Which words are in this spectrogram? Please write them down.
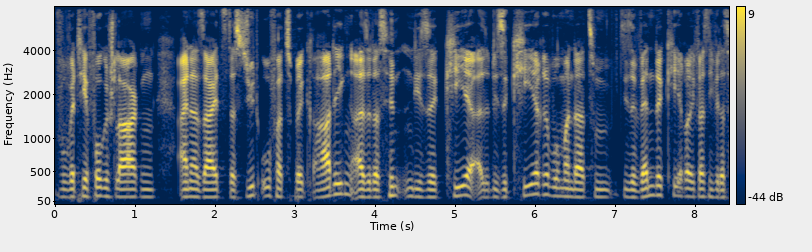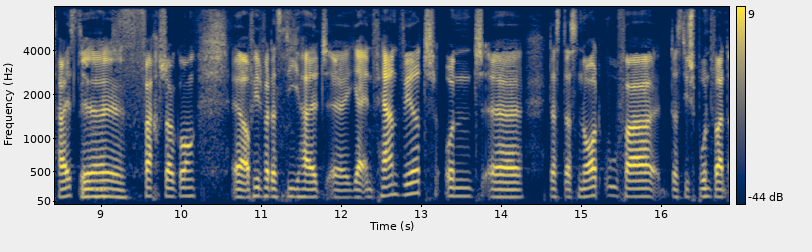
wo wird hier vorgeschlagen, einerseits das Südufer zu begradigen, also dass hinten diese Kehre, also diese Kehre, wo man da zum, diese Wendekehre, ich weiß nicht, wie das heißt, ja, im ja. Fachjargon, äh, auf jeden Fall, dass die halt äh, ja entfernt wird und äh, dass das Nordufer, dass die Sprungwand,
